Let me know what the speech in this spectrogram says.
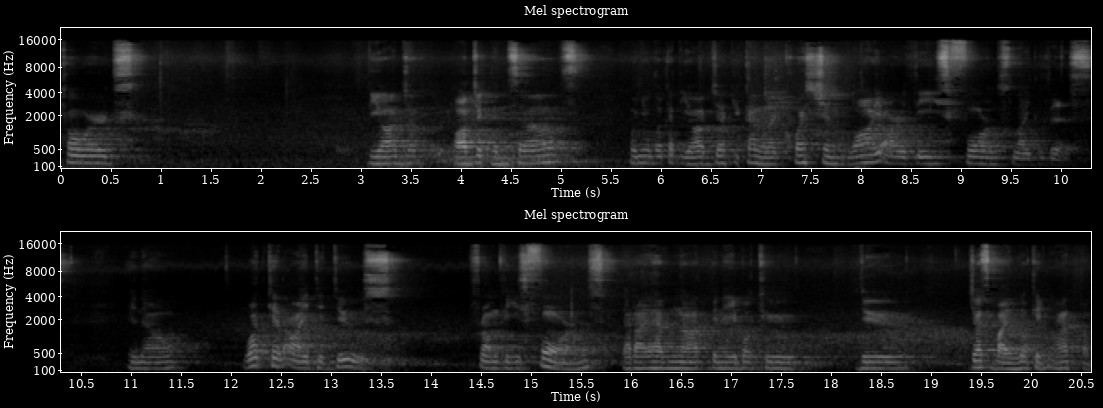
towards the object, object themselves. When you look at the object, you kind of like question why are these forms like this? You know, what can I deduce from these forms that I have not been able to do just by looking at them?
